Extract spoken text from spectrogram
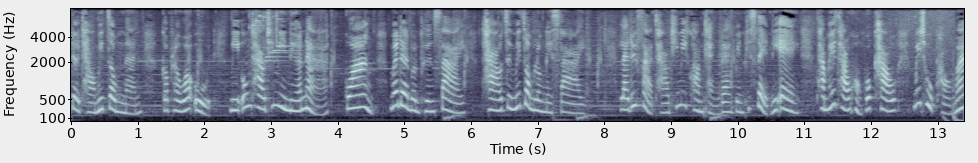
โดยเท้าไม่จมนั้น ก็เพราะว่าอูฐมีอุ้งเท้าที่มีเนื้อหนา กว้าง เมื่อเดินบนพื้นทราย เท้าจึงไม่จมลงในทราย และด้วยฝ่าเท้าที่มีความแข็งแรงเป็นพิเศษนี่เองทำให้เท้าของพวกเขาไม่ถูกเผาไหม้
